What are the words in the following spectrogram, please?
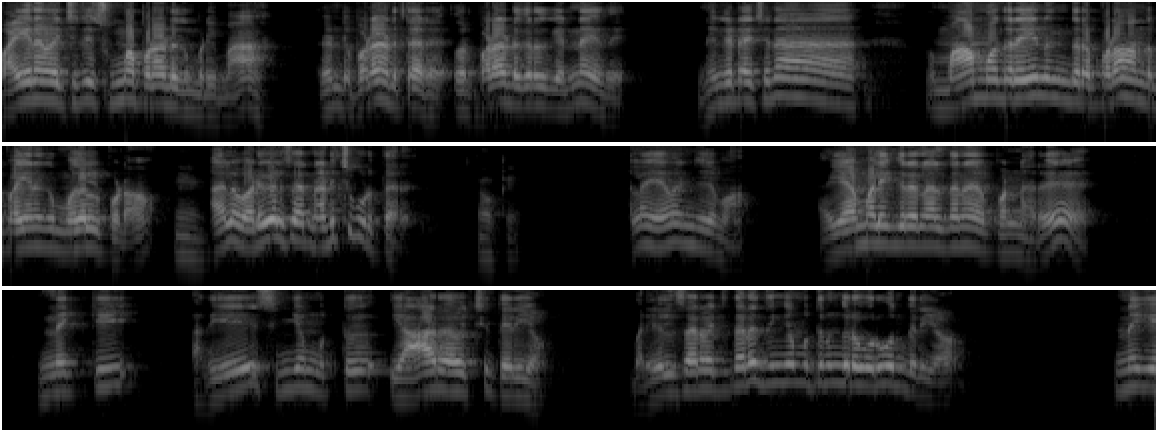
பையனை வச்சுட்டு சும்மா படம் எடுக்க முடியுமா? ரெண்டு படம் எடுத்தார். ஒரு படம் எடுக்கிறதுக்கு என்ன இது? என்னங்கிட்டாச்சுன்னா மாமதுரைனுங்கிற படம் அந்த பையனுக்கு முதல் படம். அதில் வடிவேல் சார் நடிச்சு கொடுத்தாரு. ஓகே. அதெல்லாம் ஏவன் செய்வான் ஏமாளிங்கிறனால தானே பண்ணாரு. இன்னைக்கு அதே சிங்கமுத்து யாரை வச்சு தெரியும்? வடிவேல் சார் வச்சு தானே சிங்கமுத்துங்கிற உருவம் தெரியும். இன்னைக்கு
